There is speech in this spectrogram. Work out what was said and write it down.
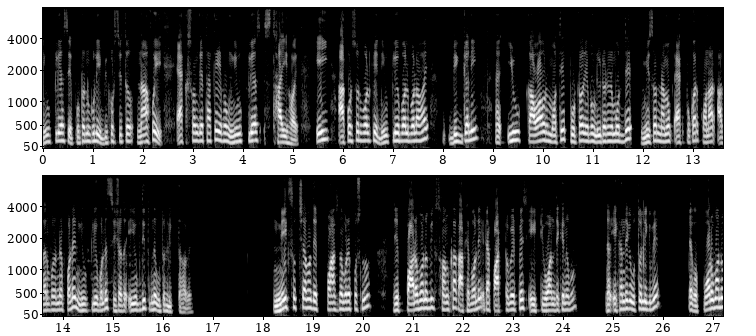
নিউক্লিয়াসে প্রোটনগুলি বিকর্ষিত না হয়ে একসঙ্গে থাকে এবং নিউক্লিয়াস স্থায়ী হয়। এই আকর্ষণ বলকে নিউক্লিয় বল বলা হয়। বিজ্ঞানী ইউ কাওয়াওর মতে প্রোটন এবং নিউটনের মধ্যে মিশন নামক এক প্রকার কণার আদান প্রদানের ফলে নিউক্লিয় বলের সৃষ্টি। এই অবধি তোমাদের উত্তর লিখতে হবে। নেক্সট হচ্ছে আমাদের পাঁচ নম্বরের প্রশ্ন, যে পারমাণবিক সংখ্যা কাকে বলে? এটা পাঠ্য বইয়ের পেজ এইটটি ওয়ান দেখে নেব। দেখো, এখান থেকে উত্তর লিখবে, দেখো, পরমাণু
